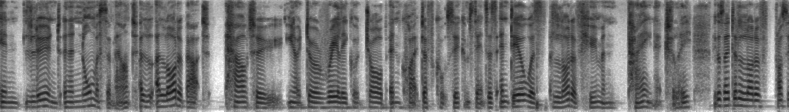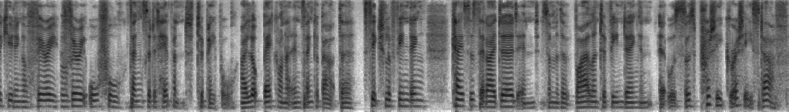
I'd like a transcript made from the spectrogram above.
and learned an enormous amount, a, a lot about how to, you know, do a really good job in quite difficult circumstances and deal with a lot of human pain actually, because I did a lot of prosecuting of very, very awful things that had happened to people. I look back on it and think about the sexual offending cases that I did and some of the violent offending, and it was, it was pretty gritty stuff.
